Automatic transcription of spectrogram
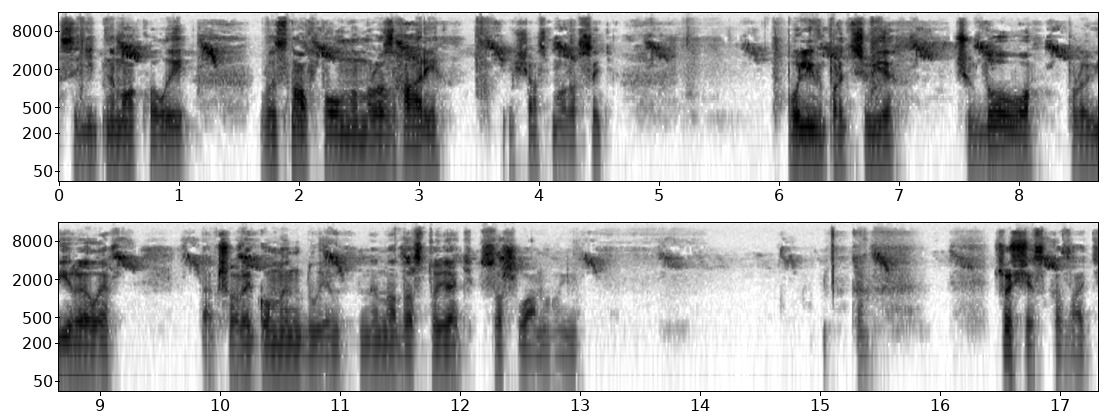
Сидіть нема коли. Весна в повному розгарі. І зараз моросить. Полів працює чудово, провірили. Так що рекомендуємо. Не треба стояти со шлангою. Так. Що ще сказати?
